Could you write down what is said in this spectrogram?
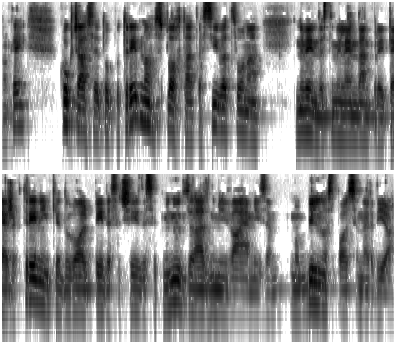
Okay? Koliko časa je to potrebno, sploh ta, ta siva cona? Ne vem, da ste imeli en dan prej težek trening, je dovolj 50-60 minut z raznimi vajami za mobilnost, pol se naredijo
